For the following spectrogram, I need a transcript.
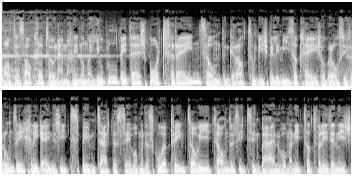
Matthias Ackert will nämlich nicht nur Jubel bei den Sportvereinen, sondern gerade zum Beispiel im Eishockey ist auch grosse Verunsicherung. Einerseits beim ZSC, wo man das gut findet, so weit, andererseits in Bern, wo man nicht so zufrieden ist.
